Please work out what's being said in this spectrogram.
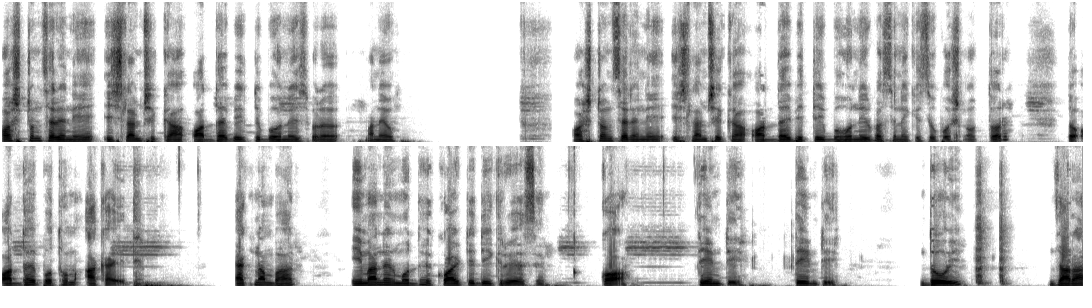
অষ্টম শ্রেণি ইসলাম শিক্ষা অধ্যায় ভিত্তি বহু নির্বাচন মানে অষ্টম শ্রেণি ইসলাম শিক্ষা অধ্যায় ভিত্তিক বহু নির্বাচনে কিছু প্রশ্ন উত্তর। তো অধ্যায় প্রথম আকাইদ। এক নম্বর, ইমানের মধ্যে কয়টি দিক রয়েছে? ক, তিনটি তিনটি। দুই, যারা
